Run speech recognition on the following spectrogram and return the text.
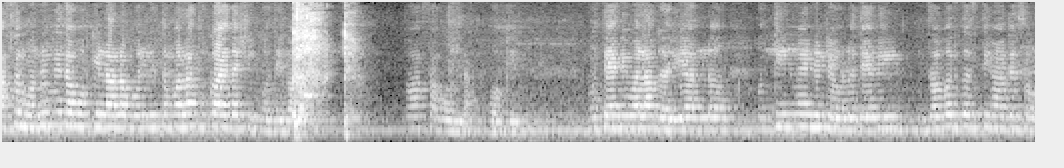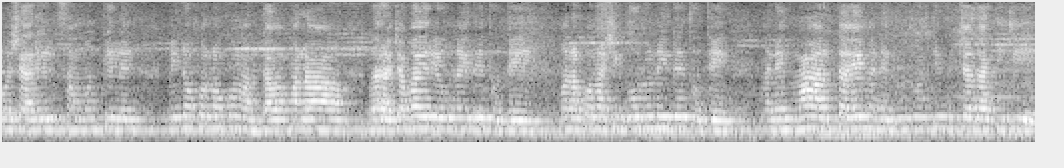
असं म्हणून मी त्या वकिलाला बोलली तर मला तू कायदा शिकवते का तो असा बोलला वकील. मग त्यांनी मला घरी आणलं. मग तीन महिने ठेवलं. त्यांनी जबरदस्ती माझ्यासोबत शारीरिक संबंध केले. मी नको नको म्हणता मला घराच्या बाहेर येऊ नाही देत होते. मला कोणाशी बोलू नाही देत होते. म्हणे मारत आहे म्हणे तू कोणती उच्च जातीची आहे?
